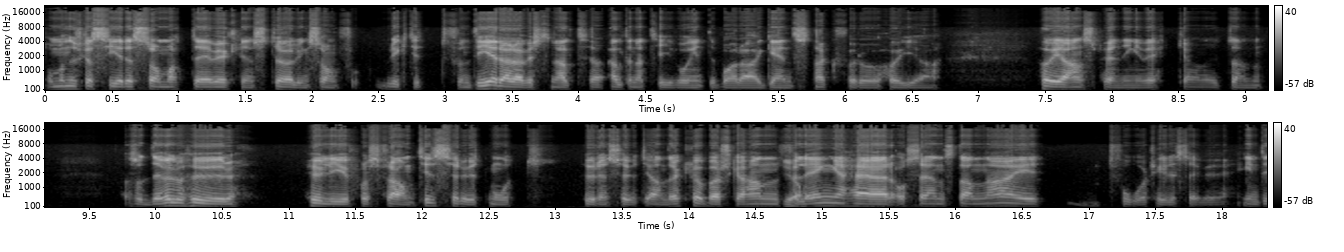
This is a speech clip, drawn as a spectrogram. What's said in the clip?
om man nu ska se det som att det är verkligen Störling som riktigt funderar över sina alternativ och inte bara agentsnack för att höja, höja hans penning i veckan. Utan, alltså det är väl hur, hur Liverpools framtid ser ut mot hur den ser ut i andra klubbar. Ska han förlänga här och sen stanna i två år till, säger vi. Inte,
